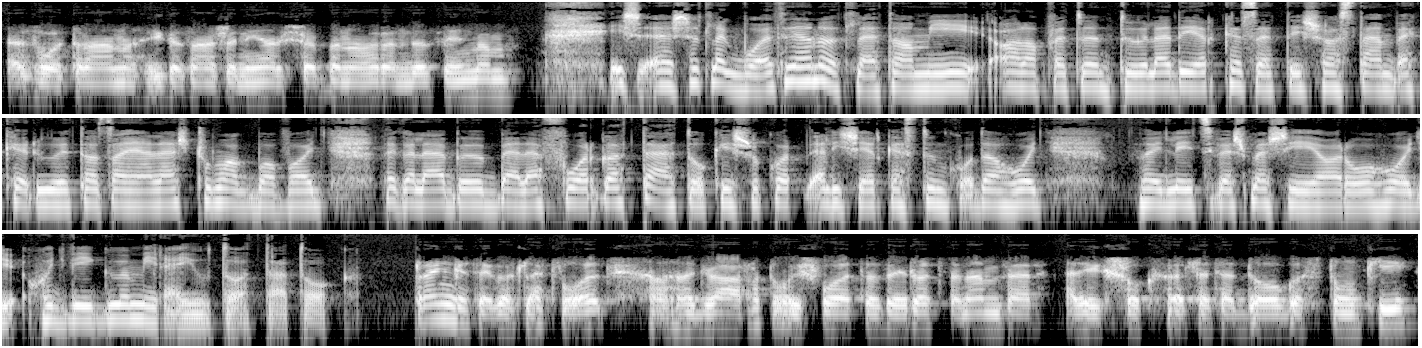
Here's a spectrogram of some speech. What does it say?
Ez volt talán igazán zseniális ebben a rendezvényben. És esetleg volt olyan ötlet, ami alapvetően tőled érkezett, és aztán bekerült az ajánláscsomagba, vagy legalább beleforgattátok, és akkor el is érkeztünk oda, hogy, hogy légy szíves mesélj arról, hogy, hogy végül mire jutottatok rengeteg ötlet volt, hogy várható is volt, azért 50 ember, elég sok ötletet dolgoztunk ki.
